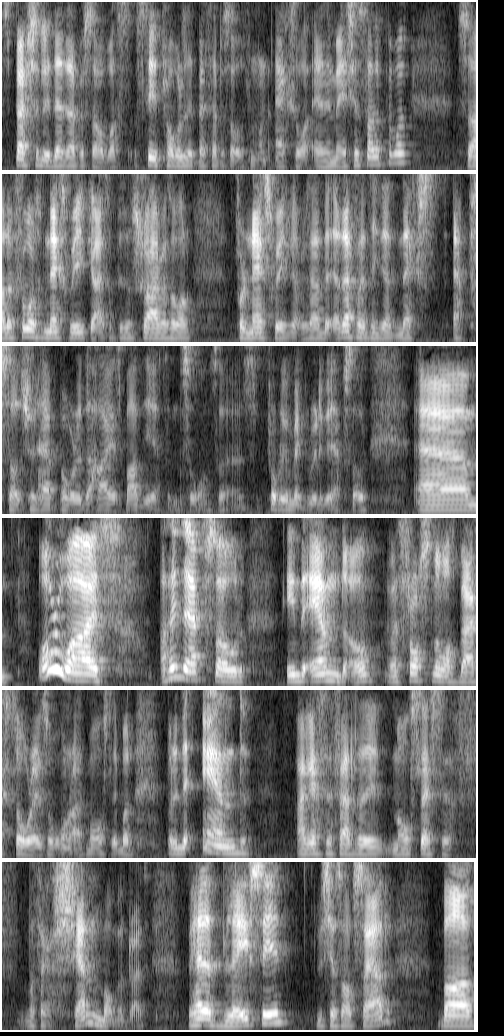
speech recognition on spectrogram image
especially that episode was still probably the best episode from an actual animation style episode. So I look forward to next week, guys. So please subscribe and so on for next week. Because I, definitely think that next episode should have probably the highest budget and so on. So it's probably gonna make a really good episode. Um, otherwise, I think the episode in the end though, I mean, Frost Nova's backstory and so on, right, mostly. But but in the end, I guess I felt that it mostly was like a Ch'en moment, right? We had that Blaze scene, which is all sad, but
